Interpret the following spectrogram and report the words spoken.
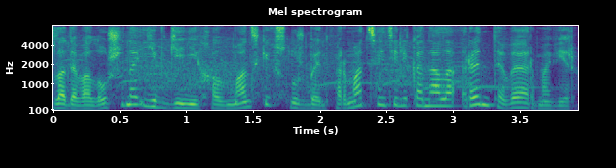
Влада Волошина, Евгений Холманских, служба информации телеканала РЕН-ТВ «Армавир».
